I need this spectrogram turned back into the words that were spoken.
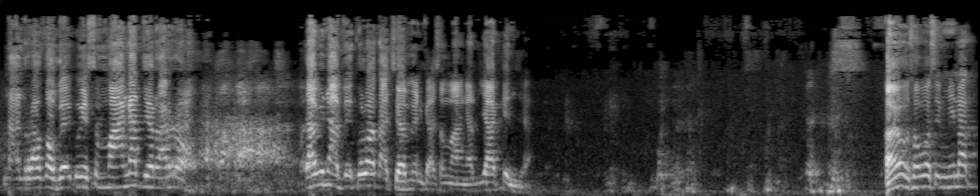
Nak rokok mbek kowe semangat ya ora Tapi nak mbek kula tak jamin gak semangat, yakin ya. Ayo sapa sing minat?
